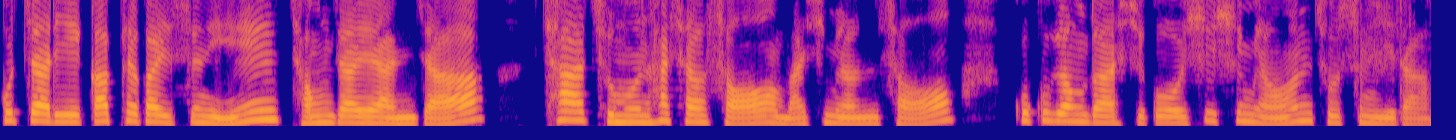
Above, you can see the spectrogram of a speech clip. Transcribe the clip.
꽃자리 카페가 있으니 정자에 앉아 차 주문하셔서 마시면서 꽃구경도 하시고 쉬시면 좋습니다.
